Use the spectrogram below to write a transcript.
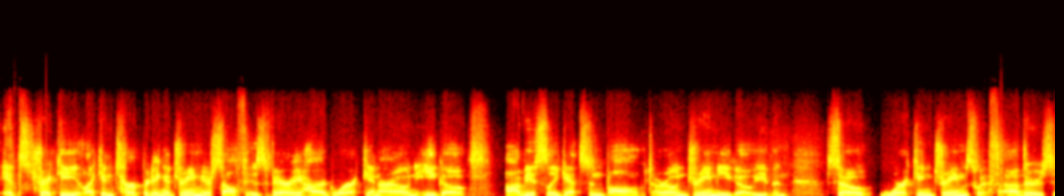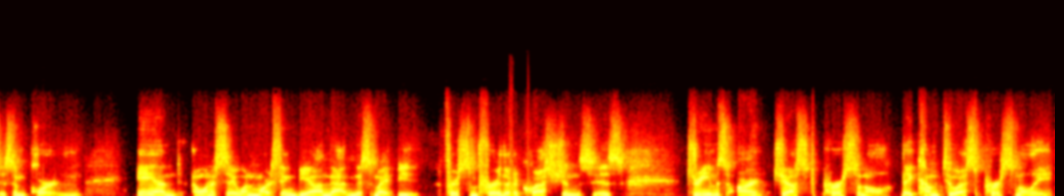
it's tricky. Like interpreting a dream yourself is very hard work, and our own ego obviously gets involved, our own dream ego, even. So, working dreams with others is important. And I want to say one more thing beyond that, and this might be for some further questions is dreams aren't just personal, they come to us personally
